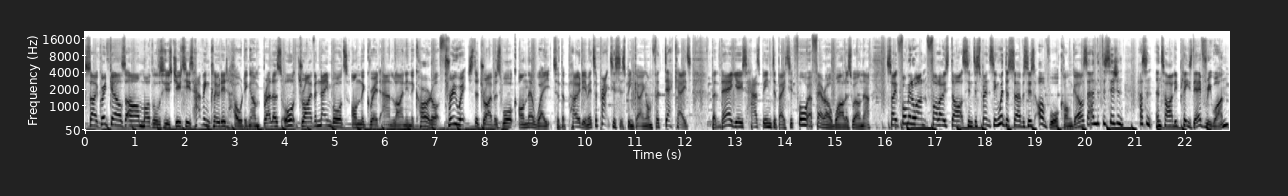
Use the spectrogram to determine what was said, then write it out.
So, grid girls are models whose duties have included holding umbrellas or driver name boards on the grid and lining the corridor through which the drivers walk on their way to the podium. It's a practice that's been going on for decades, but their use has been debated for a fair old while as well now. So, Formula One follows darts in dispensing with the services of walk on girls, and the decision hasn't entirely pleased everyone.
